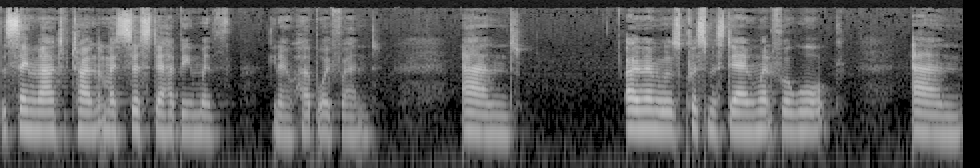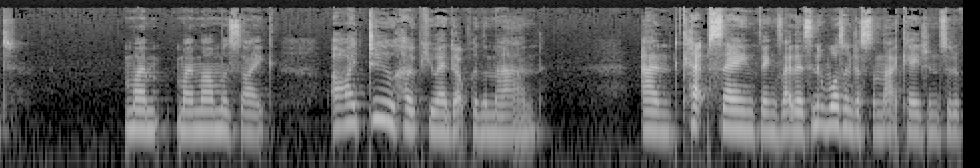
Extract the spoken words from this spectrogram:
the same amount of time that my sister had been with, you know, her boyfriend. And I remember it was Christmas Day and we went for a walk, and my my mum was like, oh, I do hope you end up with a man. And kept saying things like this. And it wasn't just on that occasion, sort of,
